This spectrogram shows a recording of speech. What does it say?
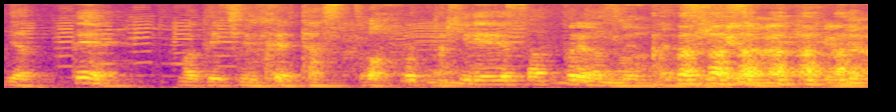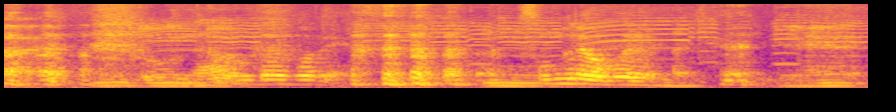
やってまた1年くらい経つと 綺麗さっぱり忘れたり弾けなん当だこれ、うん。そんぐらい覚えられない。ね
